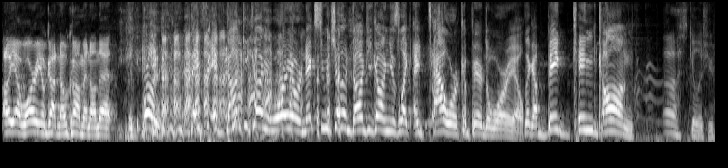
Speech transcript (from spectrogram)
oh yeah, Wario got no comment on that. Bro, if, if Donkey Kong and Wario are next to each other, Donkey Kong is like a tower compared to Wario. Like a big King Kong. Uh, skill issue.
